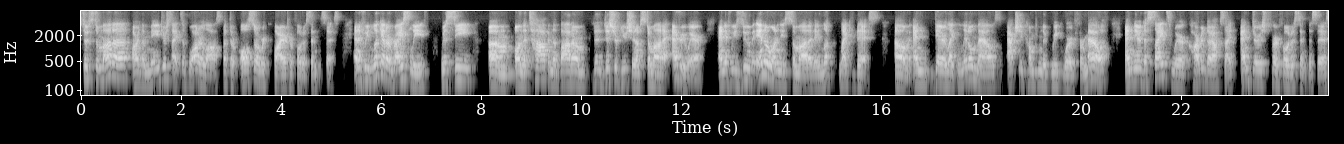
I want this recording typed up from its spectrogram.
So stomata are the major sites of water loss, but they're also required for photosynthesis. And if we look at a rice leaf, we'll see um, on the top and the bottom, the distribution of stomata everywhere. And if we zoom in on one of these stomata, they look like this. Um, and they're like little mouths, actually come from the Greek word for mouth. And they're the sites where carbon dioxide enters for photosynthesis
